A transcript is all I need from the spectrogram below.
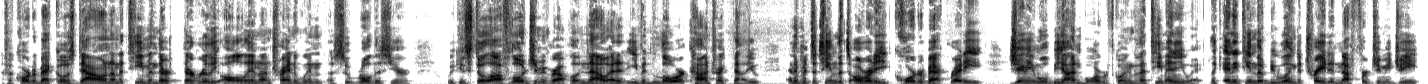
if a quarterback goes down on a team and they're they're really all in on trying to win a Super Bowl this year, we can still offload Jimmy Garoppolo now at an even lower contract value. And if it's a team that's already quarterback ready, Jimmy will be on board with going to that team anyway. Like any team that would be willing to trade enough for Jimmy G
